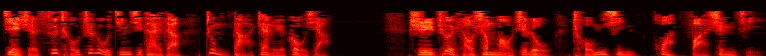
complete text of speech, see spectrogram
建设丝绸之路经济带的重大战略构想，使这条商贸之路重新焕发生机。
